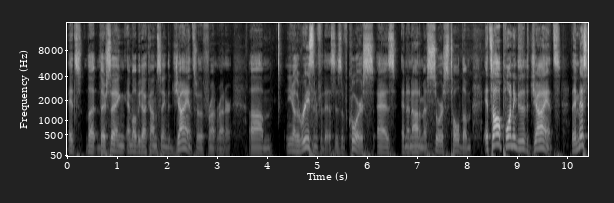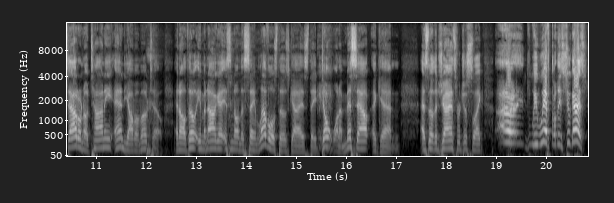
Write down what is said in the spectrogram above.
it's the they're saying MLB.com saying the Giants are the front runner. Um, you know the reason for this is of course as an anonymous source told them it's all pointing to the giants. They missed out on otani and yamamoto. And although imanaga isn't on the same level as those guys they don't want to miss out again as though the giants were just like uh, we whiffed on these two guys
